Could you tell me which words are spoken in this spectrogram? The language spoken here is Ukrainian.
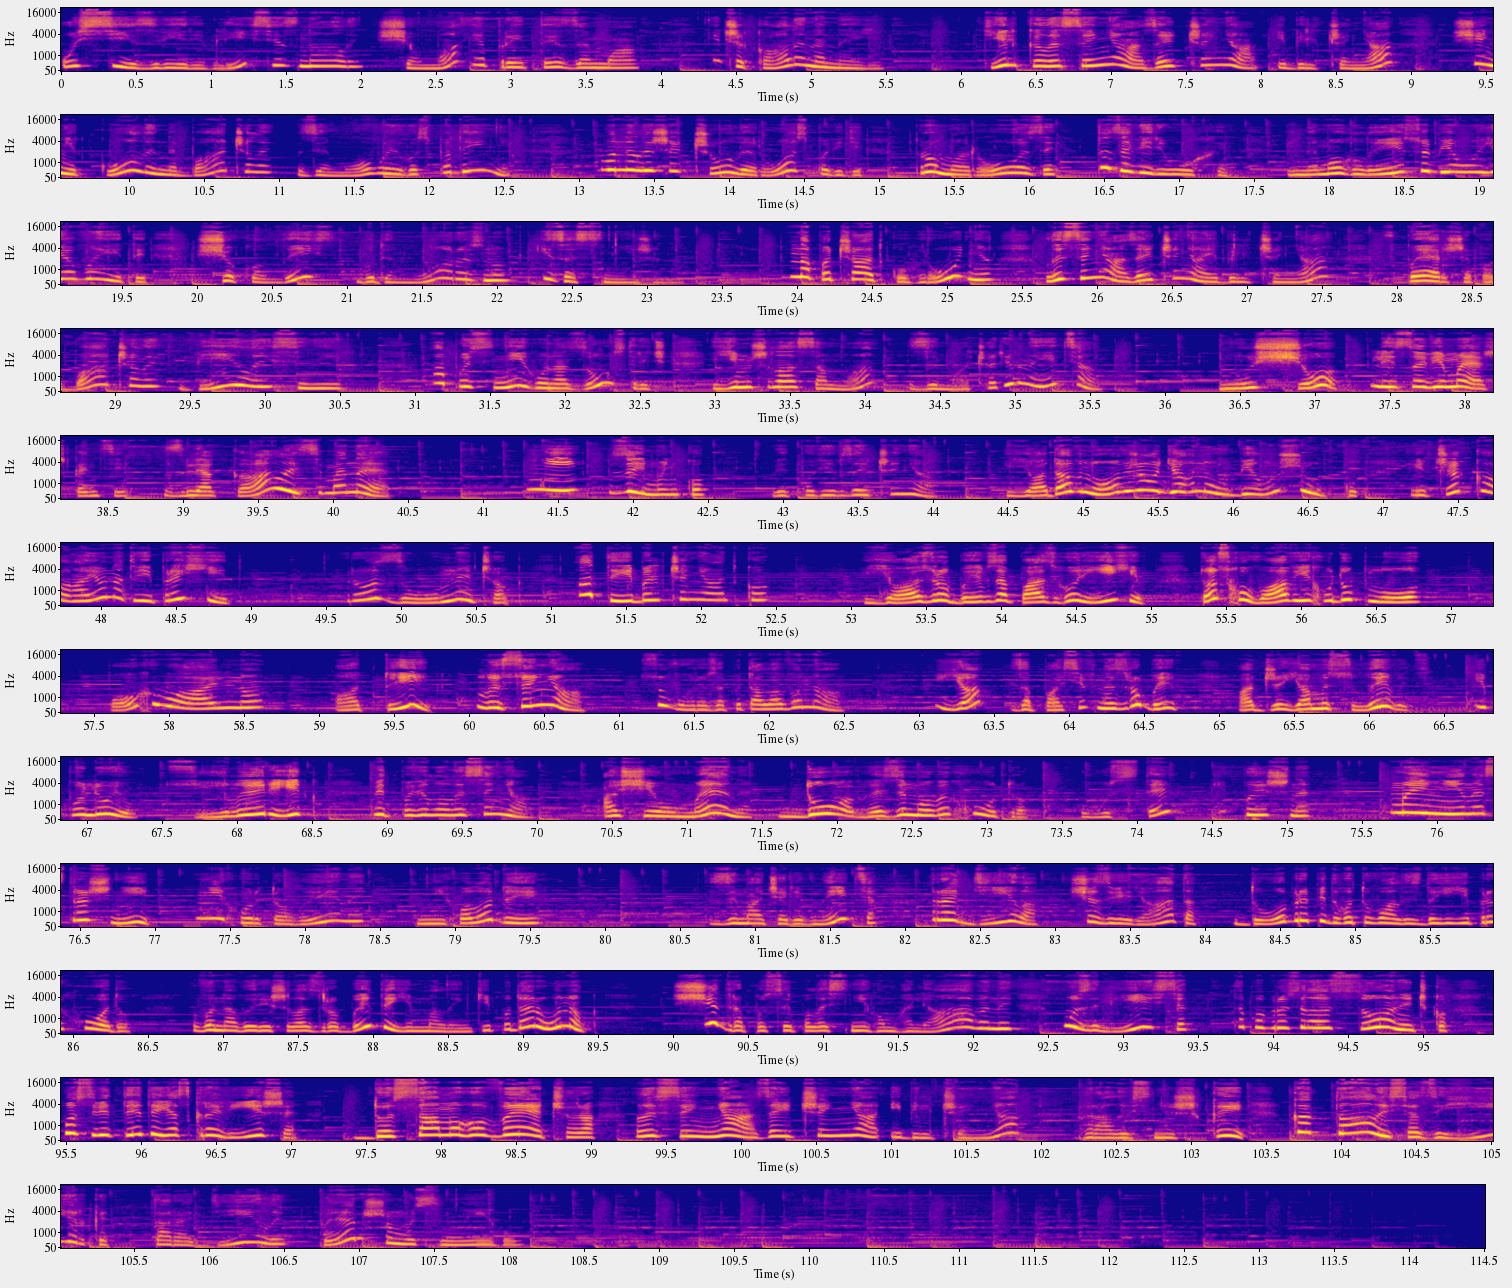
Усі звірі в лісі знали, що має прийти зима, і чекали на неї. Тільки лисеня, зайченя і більченя ще ніколи не бачили зимової господині. Вони лише чули розповіді про морози та завірюхи і не могли собі уявити, що колись буде морозно і засніжено. На початку грудня лисеня, зайченя і більченя вперше побачили білий сніг, а по снігу назустріч їм йшла сама зима чарівниця. Ну що, лісові мешканці, злякались мене? Ні, зимонько, відповів зайченя. Я давно вже одягнув білу шубку і чекаю на твій прихід. Розумничок, а ти, бельченятко? Я зробив запас горіхів та сховав їх у дупло. Похвально. А ти, лисеня? суворо запитала вона. Я запасів не зробив, адже я мисливець і полюю цілий рік, відповіло лисеня. А ще у мене довге зимове хутро, густе і пишне. Мені не страшні ні хуртовини, ні холоди. Зима чарівниця раділа, що звірята добре підготувались до її приходу. Вона вирішила зробити їм маленький подарунок. Щедро посипала снігом галявини, узлісся та попросила сонечко посвітити яскравіше. До самого вечора лисеня, зайченя і більченя грали в сніжки, каталися з гірки та раділи першому снігу.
